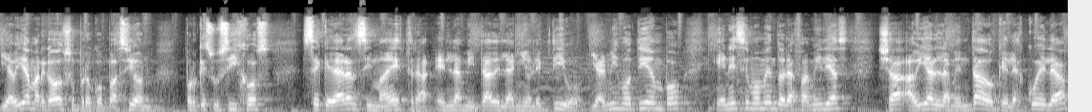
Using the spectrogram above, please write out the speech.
y había marcado su preocupación porque sus hijos se quedaran sin maestra en la mitad del año lectivo. Y al mismo tiempo, en ese momento las familias ya habían lamentado que la escuela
